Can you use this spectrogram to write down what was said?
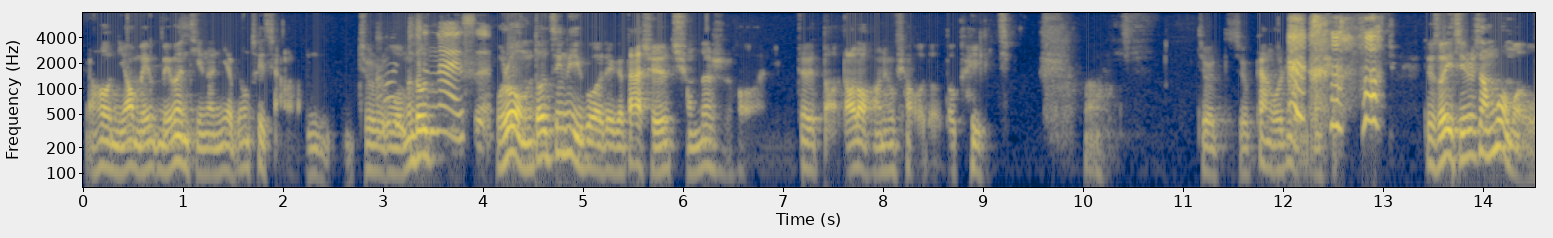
然后你要没没问题呢，你也不用退钱了，嗯，就是我们都、真 nice。我说我们都经历过这个大学穷的时候啊，这个倒倒倒黄牛票我都都可以理解啊，就就干过这种东西。对，所以其实像陌陌我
